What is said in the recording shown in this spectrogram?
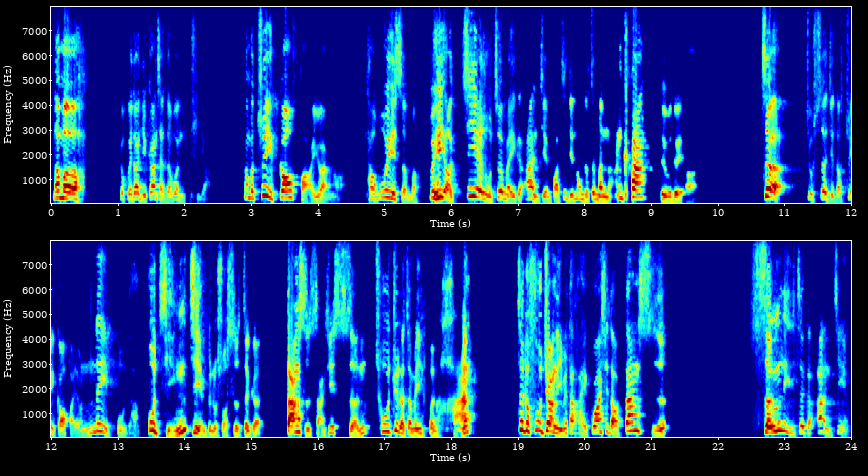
那么就回到你刚才的问题啊，那么最高法院啊。他为什么非要介入这么一个案件，把自己弄得这么难堪，对不对啊？这就涉及到最高法院内部的，不仅仅比如说是这个当时陕西省出具了这么一份函，这个附卷里面，它还关系到当时审理这个案件、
